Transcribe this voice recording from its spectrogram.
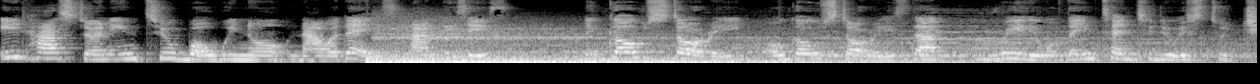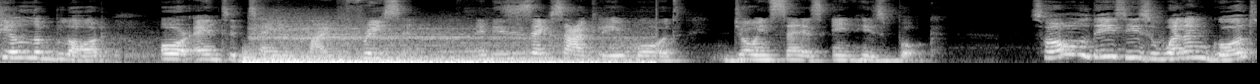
it has turned into what we know nowadays, and this is the ghost story or ghost stories that really what they intend to do is to chill the blood or entertain by freezing. And this is exactly what Joynes says in his book. So all this is well and good,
